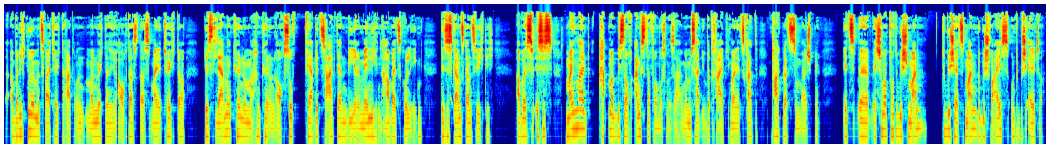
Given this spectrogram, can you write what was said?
aber nicht nur, wenn man zwei Töchter hat, und man möchte natürlich auch, dass, dass meine Töchter das lernen können und machen können und auch so fair bezahlt werden wie ihre männlichen Arbeitskollegen. Das ist ganz, ganz wichtig. Aber es, es ist, manchmal hat man ein bisschen auch Angst davor, muss man sagen, wenn man es halt übertreibt. Ich meine, jetzt gerade Parkplatz zum Beispiel. Jetzt, äh, jetzt schon mal vor, du bist Mann, du bist jetzt Mann, du bist weiß und du bist älter.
